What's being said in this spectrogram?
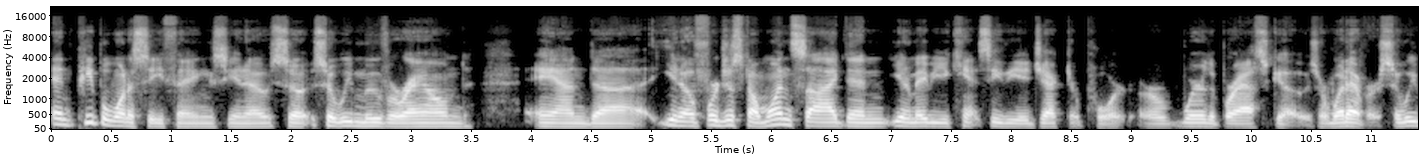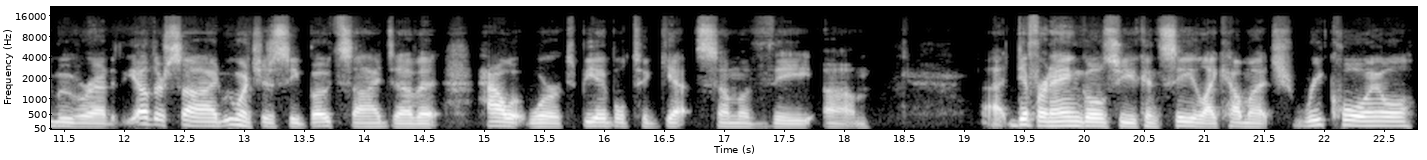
and people want to see things, you know, so, so we move around and uh, you know, if we're just on one side, then you know maybe you can't see the ejector port or where the brass goes or whatever. So we move around to the other side. We want you to see both sides of it, how it works, be able to get some of the um, uh, different angles so you can see like how much recoil,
